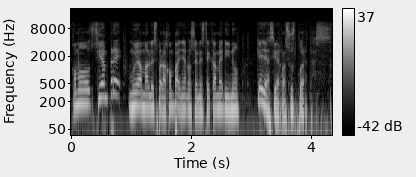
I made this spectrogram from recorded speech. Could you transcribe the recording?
Como siempre, muy amables por acompañarnos en este camerino que ya cierra sus puertas.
